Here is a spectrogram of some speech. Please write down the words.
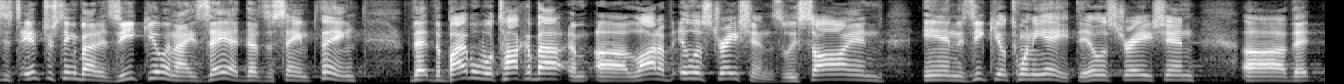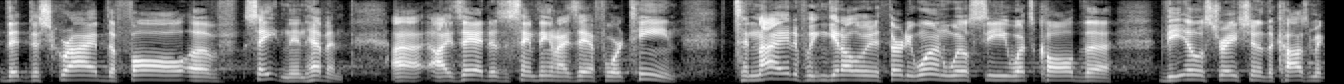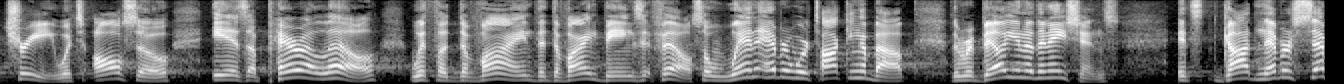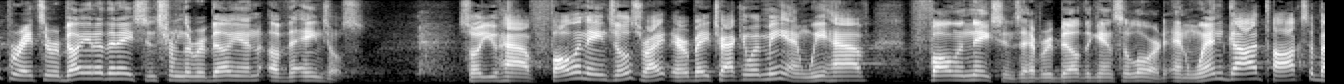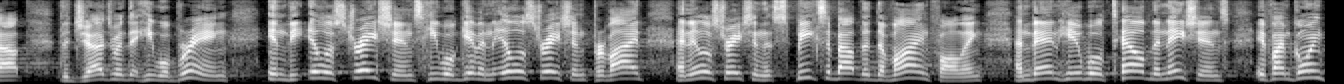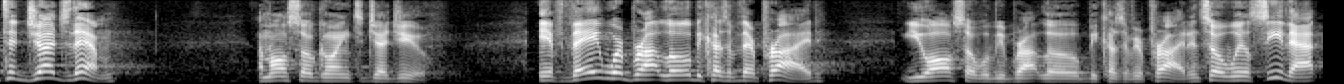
things that's interesting about Ezekiel and Isaiah does the same thing. That the Bible will talk about um, a lot of illustrations. We saw in in Ezekiel 28 the illustration uh, that that described the fall of Satan in heaven. Uh, Isaiah does the same thing in Isaiah 14. Tonight, if we can get all the way to 31, we'll see what's called the the illustration of the cosmic tree, which also is a parallel with the divine, the divine beings that fell. So whenever we're talking about the rebellion of the nations, it's God never separates the rebellion of the nations from the rebellion of the angels. So you have fallen angels, right? Everybody tracking with me? And we have fallen nations that have rebelled against the Lord. And when God talks about the judgment that he will bring, in the illustrations, he will give an illustration, provide an illustration that speaks about the divine falling, and then he will tell the nations if I'm going to judge them, I'm also going to judge you. If they were brought low because of their pride, you also will be brought low because of your pride. And so we'll see that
